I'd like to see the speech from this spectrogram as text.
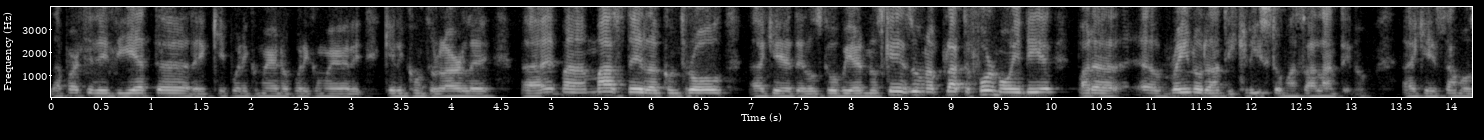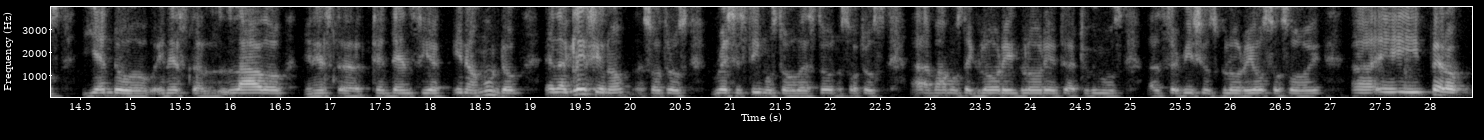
la parte de dieta, de qué puede comer, no puede comer, quieren controlarle, eh, más del control eh, que de los gobiernos, que es una plataforma hoy día para el reino del anticristo más adelante. Que estamos yendo en este lado, en esta tendencia en el mundo. En la iglesia, ¿no? Nosotros resistimos todo esto, nosotros ah, vamos de gloria en gloria, tuvimos ah, servicios gloriosos hoy, ah, y, pero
